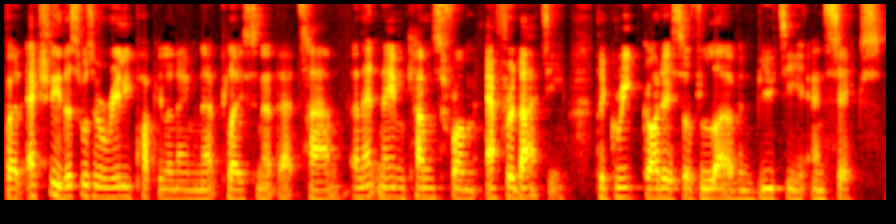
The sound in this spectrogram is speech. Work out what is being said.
But actually, this was a really popular name in that place and at that time. And that name comes from Aphrodite, the Greek goddess of love and beauty and sex.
